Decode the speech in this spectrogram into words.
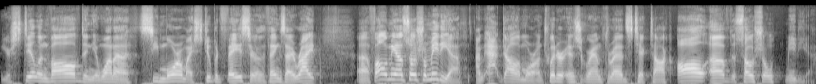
you're still involved and you want to see more of my stupid face or the things I write. Uh, follow me on social media. I'm at Dollemore on Twitter, Instagram, Threads, TikTok, all of the social media.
